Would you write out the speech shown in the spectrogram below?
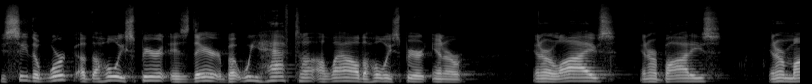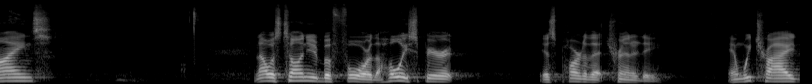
You see, the work of the Holy Spirit is there, but we have to allow the Holy Spirit in our, in our lives, in our bodies, in our minds. And I was telling you before, the Holy Spirit is part of that Trinity. And we tried,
